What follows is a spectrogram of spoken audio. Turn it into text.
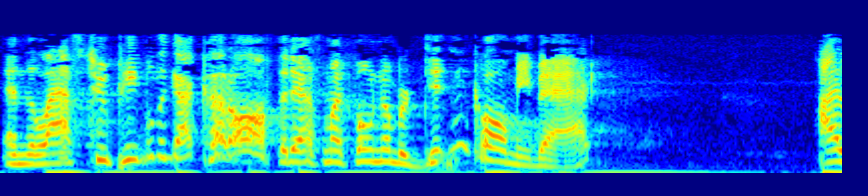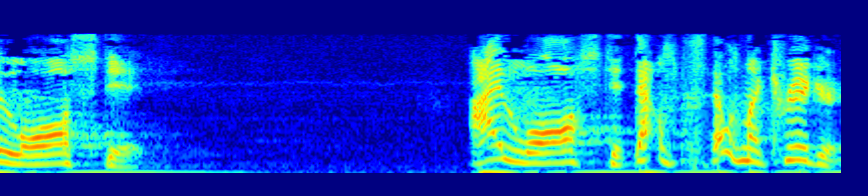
And the last two people that got cut off that asked my phone number didn't call me back. I lost it. I lost it. That was, that was my trigger.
